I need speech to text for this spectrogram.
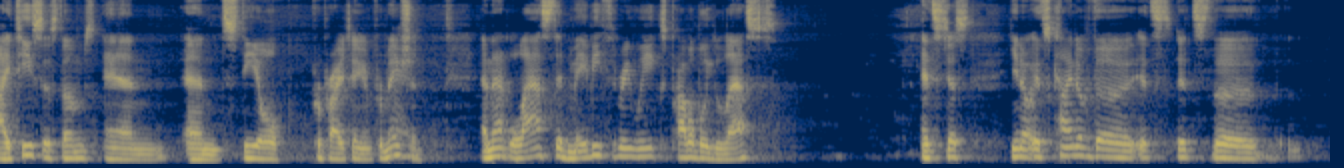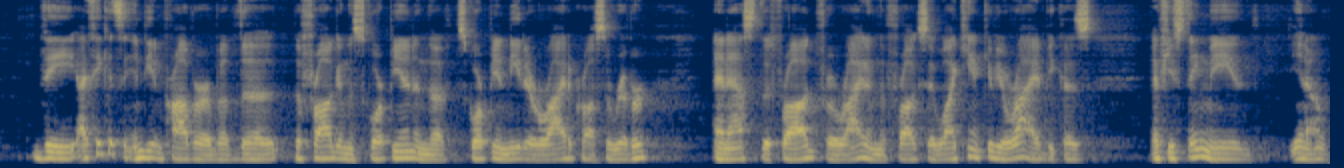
IT systems and and steal proprietary information. And that lasted maybe three weeks, probably less. It's just, you know, it's kind of the it's it's the the I think it's the Indian proverb of the the frog and the scorpion, and the scorpion needed a ride across the river, and asked the frog for a ride, and the frog said, "Well, I can't give you a ride because if you sting me, you know,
